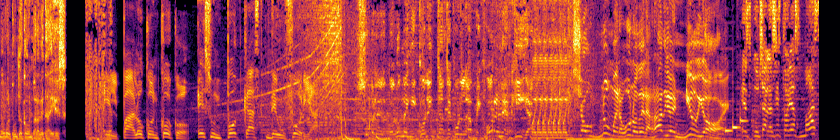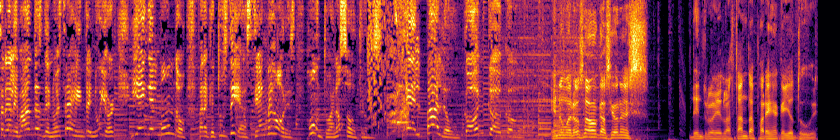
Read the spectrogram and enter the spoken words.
boostmobile.com para detalles. El Palo con Coco es un podcast de euforia. Sube el volumen y conéctate con la mejor energía. Show número uno de la radio en New York. Escucha las historias más relevantes de nuestra gente en New York y en el mundo para que tus días sean mejores junto a nosotros. El Palo con Coco. En numerosas ocasiones, dentro de las tantas parejas que yo tuve,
